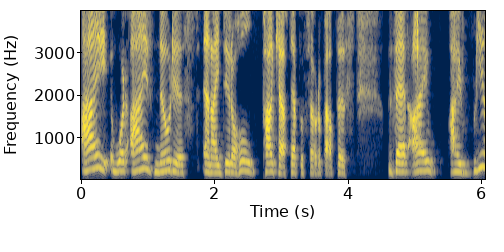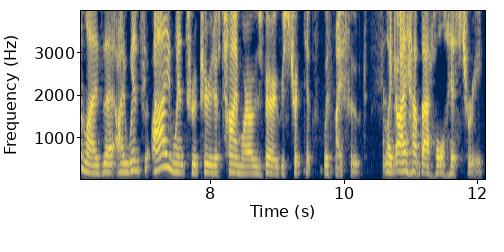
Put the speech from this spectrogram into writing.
I what I've noticed and I did a whole podcast episode about this that I I realized that I went through I went through a period of time where I was very restrictive with my food. Like I have that whole history.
